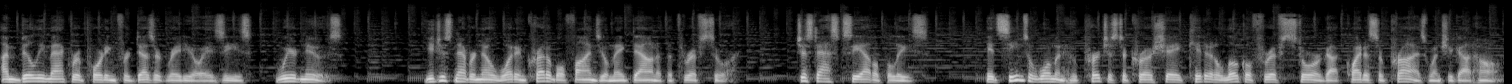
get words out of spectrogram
I'm Billy Mack reporting for Desert Radio AZ's Weird News. You just never know what incredible finds you'll make down at the thrift store. Just ask Seattle police. It seems a woman who purchased a crochet kit at a local thrift store got quite a surprise when she got home.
